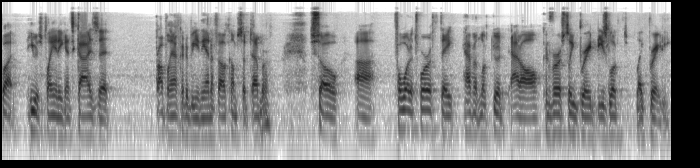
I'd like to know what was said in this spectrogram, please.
but he was playing against guys that probably aren't going to be in the NFL come September. So, uh, for what it's worth, they haven't looked good at all. Conversely, Brady's looked like Brady.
